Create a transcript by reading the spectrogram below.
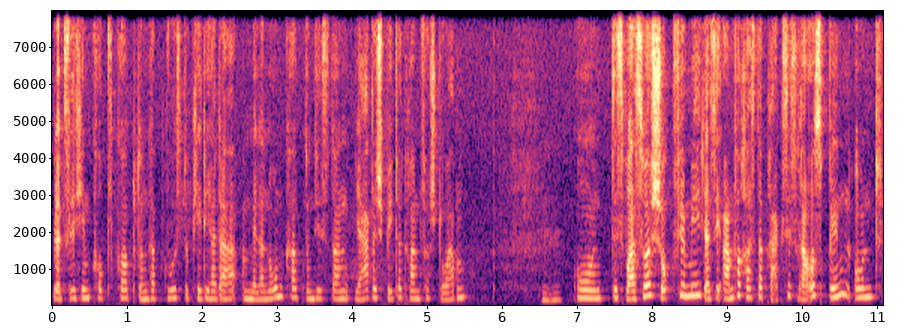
plötzlich im Kopf gehabt und habe gewusst, okay, die hat auch ein Melanom gehabt und ist dann Jahre später dran verstorben. Und das war so ein Schock für mich, dass ich einfach aus der Praxis raus bin und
